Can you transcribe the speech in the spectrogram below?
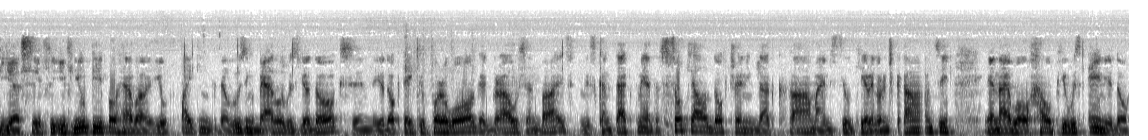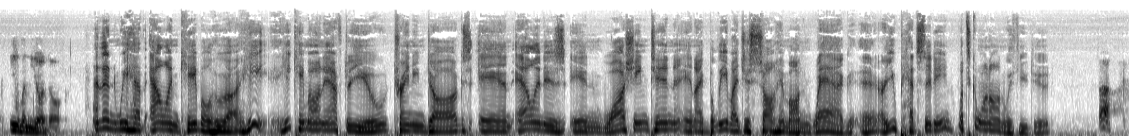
Yes, if if you people have a you're fighting the losing battle with your dogs and your dog take you for a walk, a growls and bites, please contact me at socaldogtraining.com. I'm still here in Orange County, and I will help you with any dog, even your dog. And then we have Alan Cable, who uh, he he came on after you training dogs, and Alan is in Washington, and I believe I just saw him on WAG. Uh, are you pet sitting? What's going on with you, dude?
